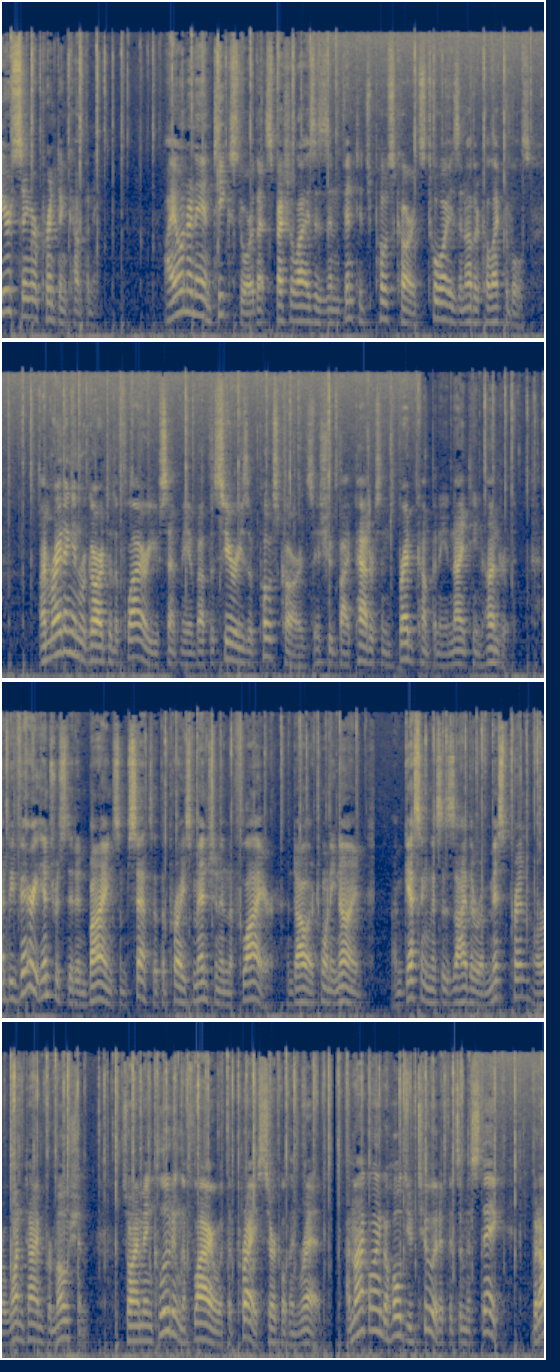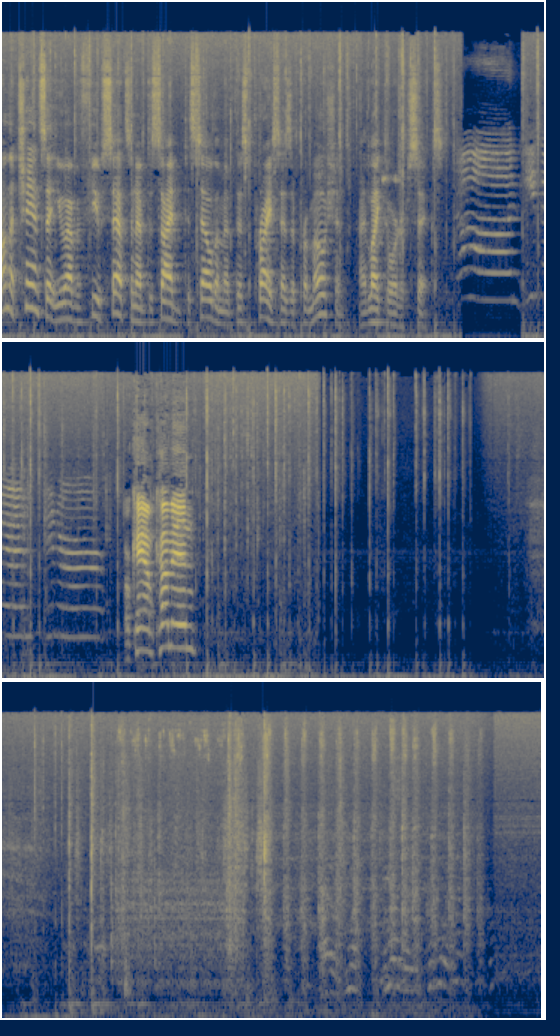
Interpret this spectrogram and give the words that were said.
Dear Singer Printing Company, I own an antique store that specializes in vintage postcards, toys, and other collectibles. I'm writing in regard to the flyer you sent me about the series of postcards issued by Patterson's Bread Company in 1900. I'd be very interested in buying some sets at the price mentioned in the flyer, $1.29. I'm guessing this is either a misprint or a one-time promotion, so I'm including the flyer with the price circled in red. I'm not going to hold you to it if it's a mistake, but on the chance that you have a few sets and have decided to sell them at this price as a promotion, I'd like to order six. John, Ethan, dinner. Okay, I'm coming!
